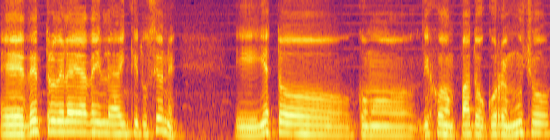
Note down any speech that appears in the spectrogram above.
eh, dentro de, la- de las instituciones. Y esto, como dijo don Pato, ocurre mucho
